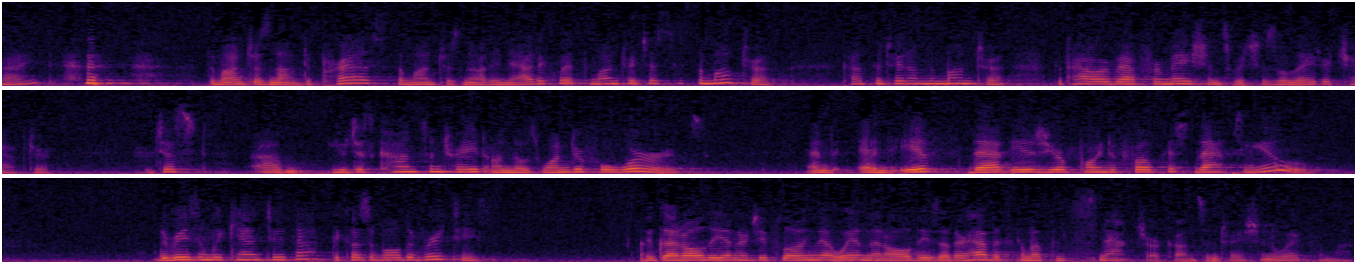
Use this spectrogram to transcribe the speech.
Right? the mantra is not depressed. The mantra is not inadequate. The mantra just is the mantra. Concentrate on the mantra. The power of affirmations, which is a later chapter. Just, um, you just concentrate on those wonderful words. And, and if that is your point of focus, that's you. The reason we can't do that? Because of all the vrittis. We've got all the energy flowing that way and then all these other habits come up and snatch our concentration away from us.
